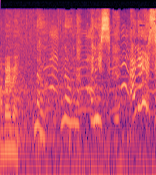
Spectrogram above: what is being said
My baby. No, no, no. Alice! Alice!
